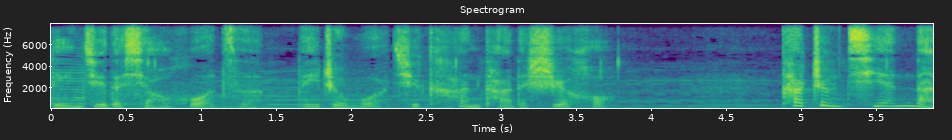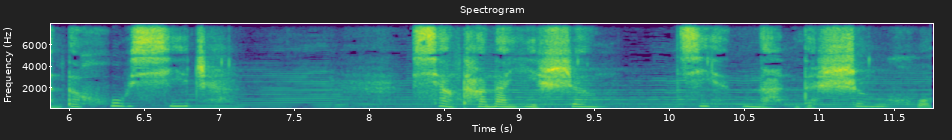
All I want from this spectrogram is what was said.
邻居的小伙子背着我去看他的时候，他正艰难的呼吸着，像他那一生艰难的生活。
